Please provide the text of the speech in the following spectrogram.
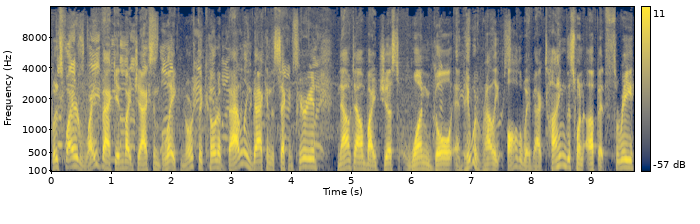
but it's fired right back in by Jackson Blake. North Dakota battling back in the second period, now down by just one goal, and they would rally all the way back, tying this one up at three.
